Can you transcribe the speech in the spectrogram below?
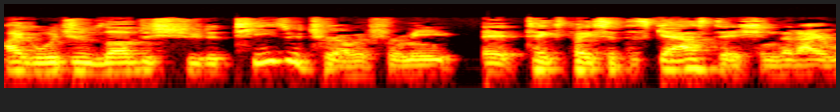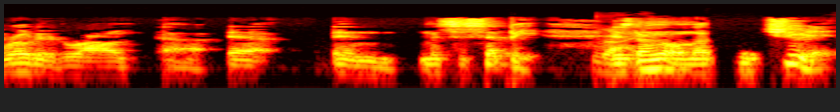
I go, would you love to shoot a teaser trailer for me? It takes place at this gas station that I wrote it around uh, uh, in Mississippi. Right. no, no, let's shoot it.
